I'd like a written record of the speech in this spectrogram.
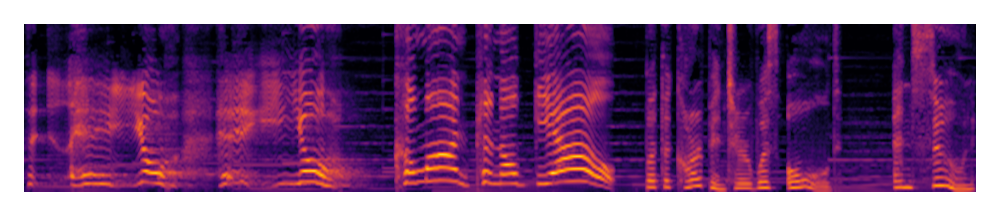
Hey, yo! Hey, yo! Come on, Pinocchio! But the carpenter was old, and soon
